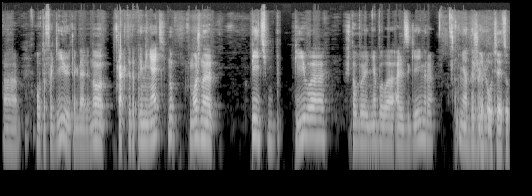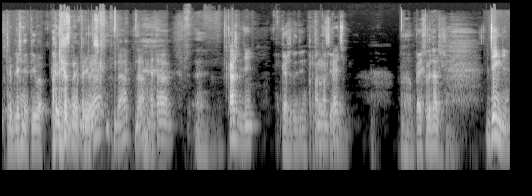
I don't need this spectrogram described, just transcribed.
а, аутофагию и так далее. Но как-то это применять, ну, можно пить пиво, чтобы не было Альцгеймера. У меня даже... Ну, получается, употребление пива полезная привычка. Да, да, да, это Э, каждый день. Каждый день По профилактировать. 0,5. Э, Поехали дальше. Деньги.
